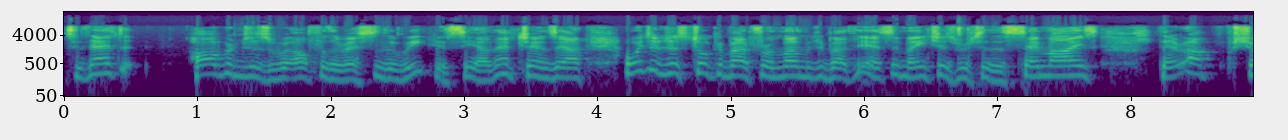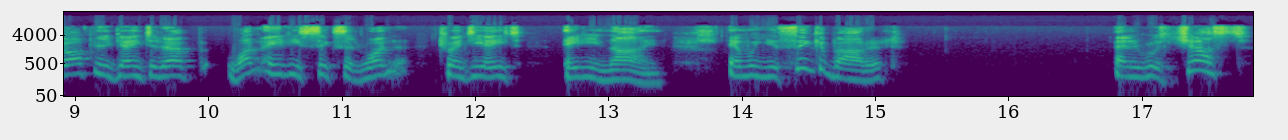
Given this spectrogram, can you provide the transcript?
So that's harbingers well for the rest of the week. Let's see how that turns out. I want to just talk about for a moment about the SMHs, which are the semis. They're up sharply again to up 186 at 128.89. And when you think about it, and it was just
